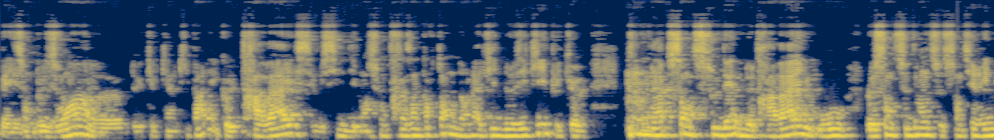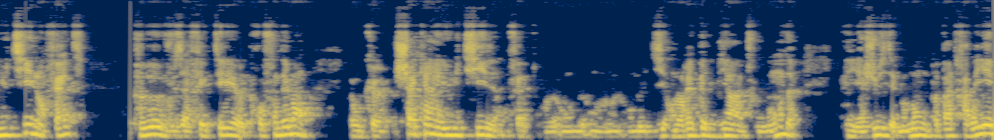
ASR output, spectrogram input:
ben, ils ont besoin euh, de quelqu'un qui parle et que le travail, c'est aussi une dimension très importante dans la vie de nos équipes et que l'absence soudaine de travail ou le sentiment de se sentir inutile, en fait, peut vous affecter euh, profondément. Donc euh, chacun est utile, en fait. On, le dit, on le répète bien à tout le monde. il y a juste des moments où on peut pas travailler,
